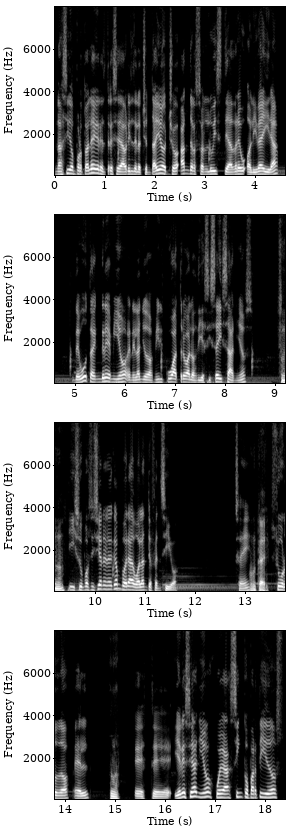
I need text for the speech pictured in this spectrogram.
Nacido en Porto Alegre el 13 de abril del 88, Anderson Luis de Abreu Oliveira debuta en gremio en el año 2004 a los 16 años y su posición en el campo era de volante ofensivo. ¿Sí? Zurdo, él. Este, y en ese año juega 5 partidos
